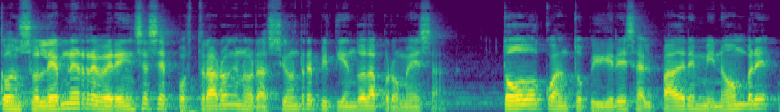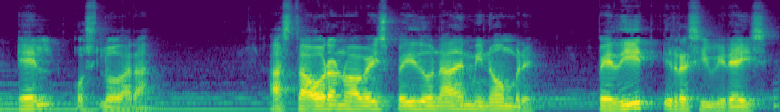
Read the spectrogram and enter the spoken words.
Con solemne reverencia se postraron en oración repitiendo la promesa, todo cuanto pidiereis al Padre en mi nombre, Él os lo dará. Hasta ahora no habéis pedido nada en mi nombre. Pedid y recibiréis,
